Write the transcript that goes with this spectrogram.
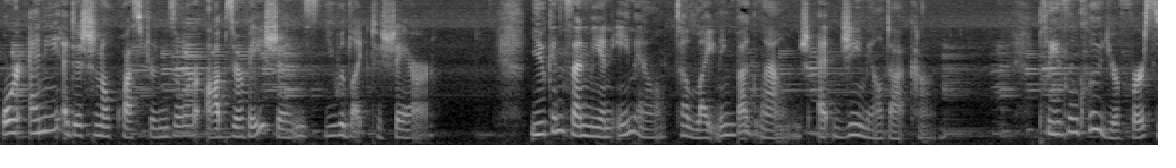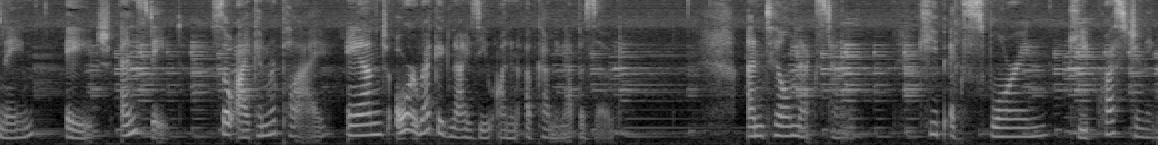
or any additional questions or observations you would like to share. You can send me an email to lightningbuglounge at gmail.com. Please include your first name, age, and state so I can reply and or recognize you on an upcoming episode. Until next time, keep exploring, keep questioning,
